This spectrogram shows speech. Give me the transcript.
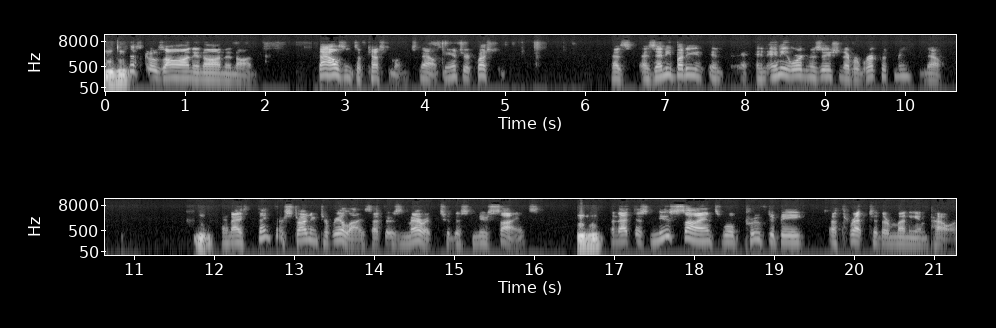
Mm-hmm. This goes on and on and on. Thousands of testimonies. Now, to answer your question, has has anybody in in any organization ever worked with me? No. Mm-hmm. And I think they're starting to realize that there's merit to this new science mm-hmm. and that this new science will prove to be a threat to their money and power.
